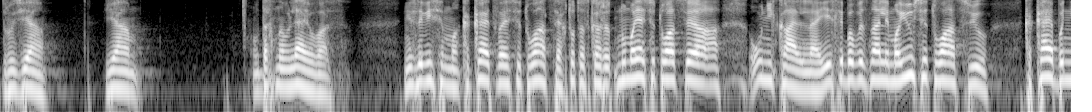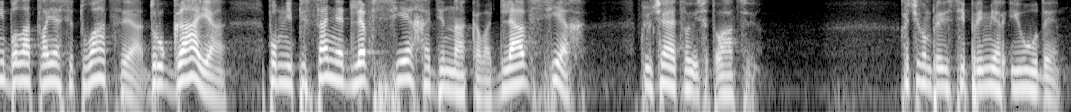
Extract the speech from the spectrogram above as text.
Друзья, я вдохновляю вас. Независимо, какая твоя ситуация, кто-то скажет, ну моя ситуация уникальная. Если бы вы знали мою ситуацию, какая бы ни была твоя ситуация, другая, помни, Писание для всех одинаково, для всех, включая твою ситуацию. Хочу вам привести пример Иуды –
